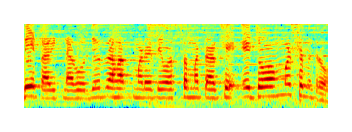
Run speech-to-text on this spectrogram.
બે તારીખના રોજ રાહત મળે તેવા સમાચાર છે. એ જોવા મળશે મિત્રો.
